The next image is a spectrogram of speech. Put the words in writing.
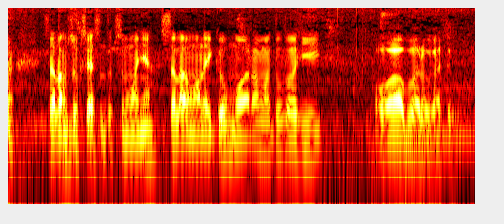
Salam sukses untuk semuanya. Assalamualaikum warahmatullahi wabarakatuh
